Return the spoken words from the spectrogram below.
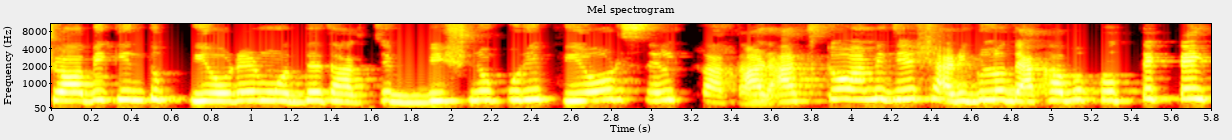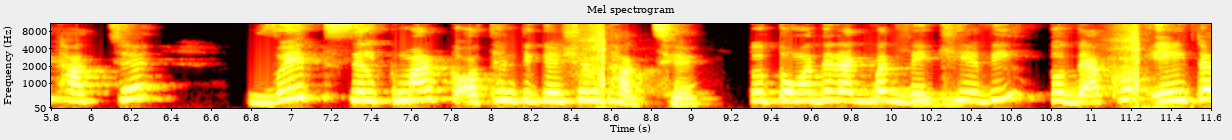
সবই কিন্তু পিওরের মধ্যে থাকছে। বিষ্ণুপুরি পিওর সিল্ক আর আজকেও আমি যে শাড়িগুলো দেখাবো প্রত্যেকটাই থাকছে উইথ সিল্ক মার্ক অথেন্টিকেশন থাকছে। তো তোমাদের একবার দেখিয়ে দিই। তো দেখো এইটা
